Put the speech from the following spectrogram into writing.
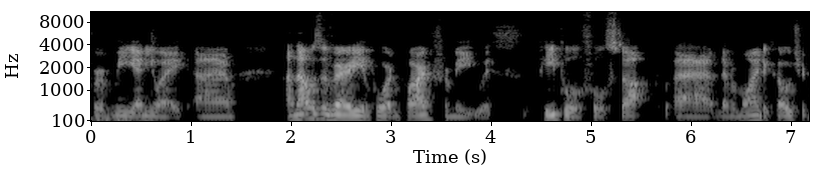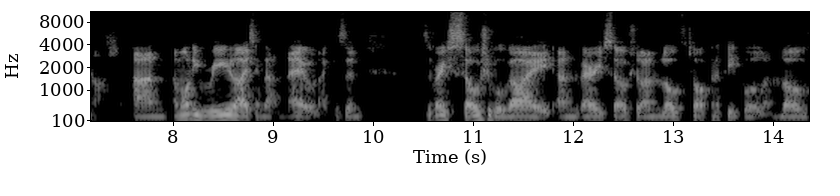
for me anyway, um, and that was a very important part for me with people. Full stop. Uh, never mind a coach or not. And I'm only realizing that now. Like as in. He's a very sociable guy and very social and love talking to people and love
